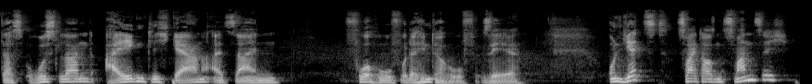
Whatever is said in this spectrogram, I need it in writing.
das Russland eigentlich gerne als seinen Vorhof oder Hinterhof sähe. Und jetzt, 2020,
